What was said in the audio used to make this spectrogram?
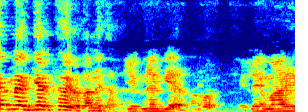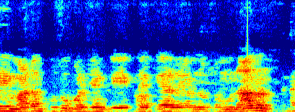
એક ને અગિયાર થયો તને એક ને અગિયાર. એટલે મારી માતા પૂછવું પડશે કે એક ને અગિયાર એમનો સમૂહ ના લો ને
